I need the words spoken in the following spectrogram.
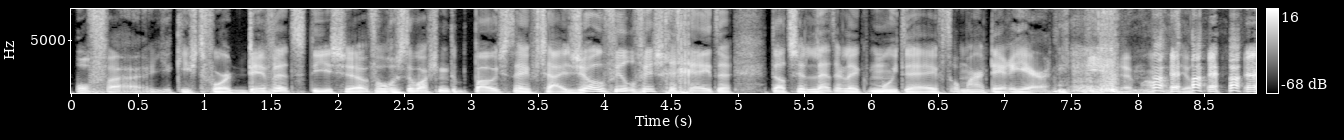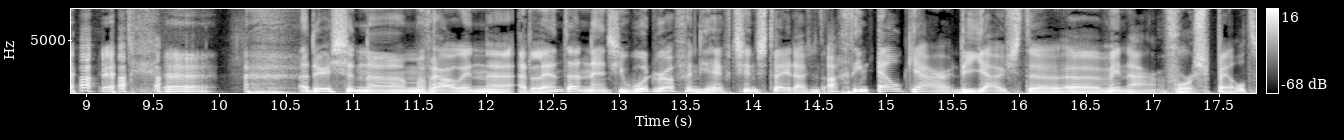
Of uh, je kiest voor Divot. Die is uh, volgens de Washington Post heeft zij zoveel vis gegeten dat ze letterlijk moeite heeft om haar derrière te keren momenteel. er is een uh, mevrouw in Atlanta, Nancy Woodruff, en die heeft sinds 2018 elk jaar de juiste winnaar voorspeld.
